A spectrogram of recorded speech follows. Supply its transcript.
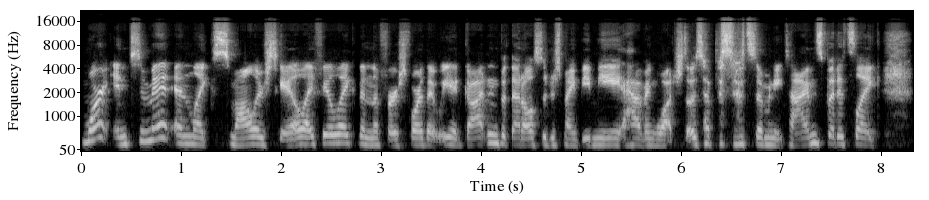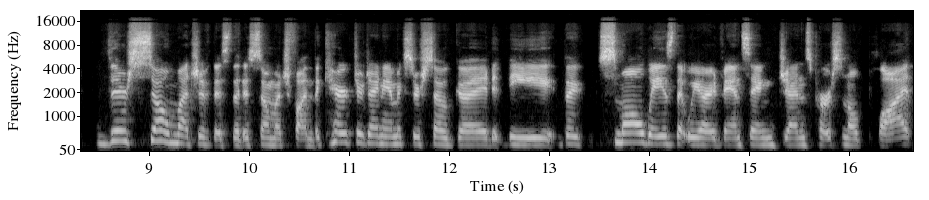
more intimate and like smaller scale. I feel like than the first four that we had gotten, but that also just might be me having watched those episodes so many times. But it's like there's so much of this that is so much fun. The character dynamics are so good. The the small ways that we are advancing Jen's personal plot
